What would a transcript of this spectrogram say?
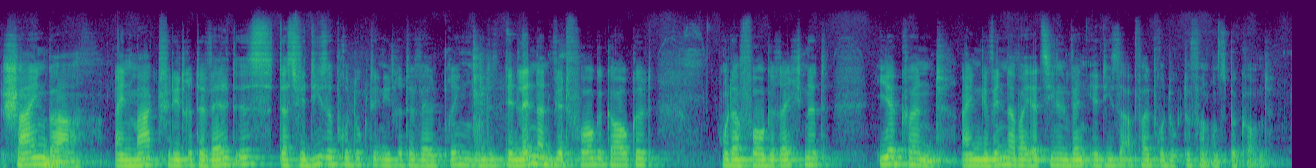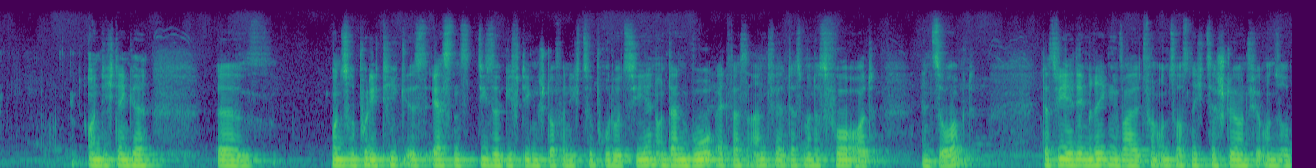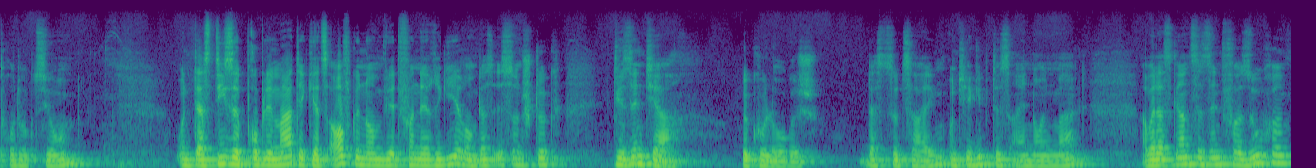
scheinbar ein Markt für die dritte Welt ist, dass wir diese Produkte in die dritte Welt bringen und den Ländern wird vorgegaukelt oder vorgerechnet, ihr könnt einen Gewinn dabei erzielen, wenn ihr diese Abfallprodukte von uns bekommt. Und ich denke, äh, unsere Politik ist erstens, diese giftigen Stoffe nicht zu produzieren und dann, wo etwas anfällt, dass man das vor Ort entsorgt, dass wir den Regenwald von uns aus nicht zerstören für unsere Produktion und dass diese Problematik jetzt aufgenommen wird von der Regierung, das ist so ein Stück, wir sind ja ökologisch, das zu zeigen. Und hier gibt es einen neuen Markt. Aber das Ganze sind Versuche,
